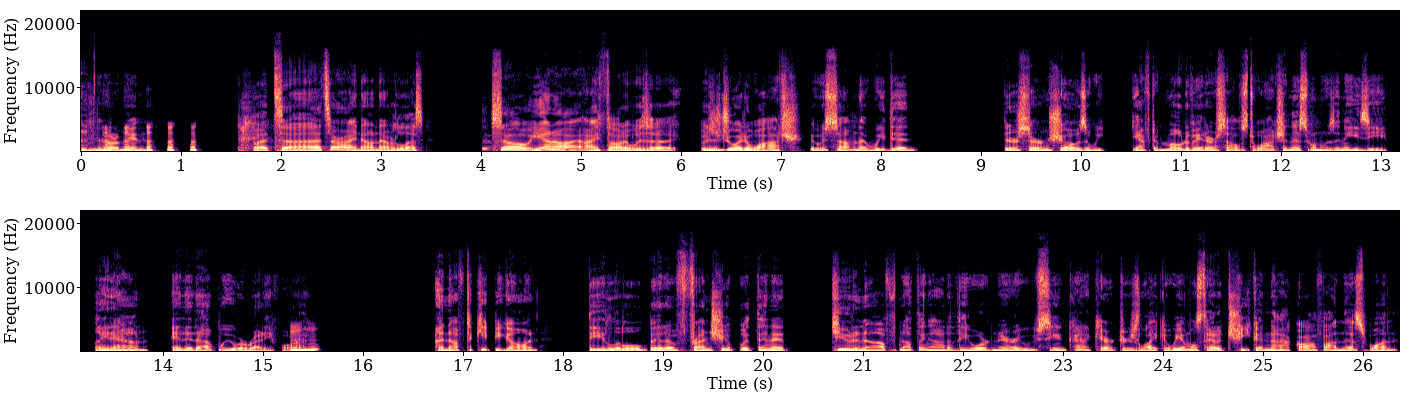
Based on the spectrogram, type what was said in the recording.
You know what I mean? but uh, that's all right. No, nevertheless. So you know, I, I thought it was a it was a joy to watch. It was something that we did. There are certain shows that we have to motivate ourselves to watch, and this one was an easy lay down, hit it up. We were ready for it. Mhm. Enough to keep you going. The little bit of friendship within it, cute enough. Nothing out of the ordinary. We've seen kind of characters like it. We almost had a Chica knockoff on this one,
